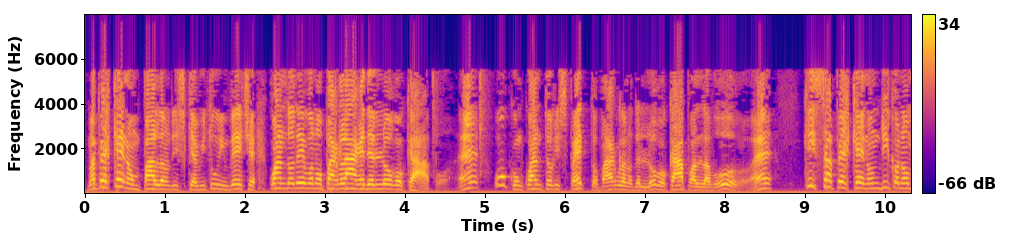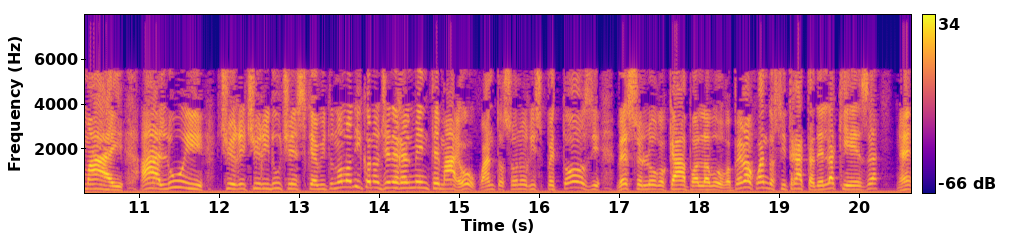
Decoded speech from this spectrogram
ma perché non parlano di schiavitù invece quando devono parlare del loro capo? Eh? O con quanto rispetto parlano del loro capo al lavoro? Eh? Chissà perché non dicono mai, ah, lui ci, ci, riduce in schiavitù, non lo dicono generalmente mai, oh, quanto sono rispettosi verso il loro capo al lavoro, però quando si tratta della Chiesa, eh,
